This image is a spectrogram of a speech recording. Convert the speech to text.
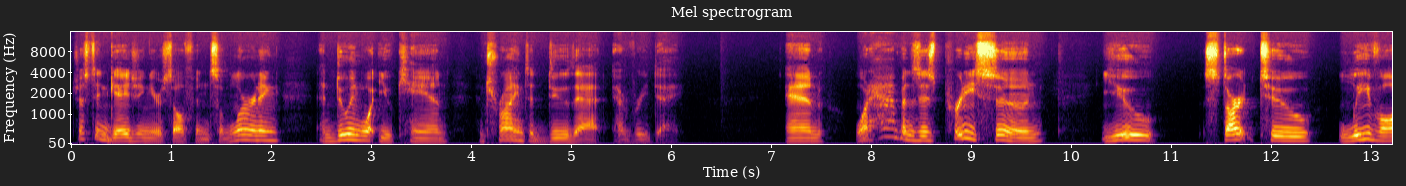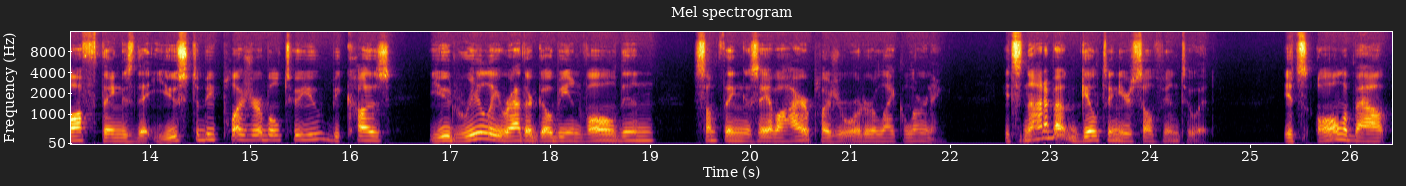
just engaging yourself in some learning and doing what you can and trying to do that every day. And what happens is pretty soon you start to leave off things that used to be pleasurable to you because you'd really rather go be involved in something, say, of a higher pleasure order like learning. It's not about guilting yourself into it. It's all about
